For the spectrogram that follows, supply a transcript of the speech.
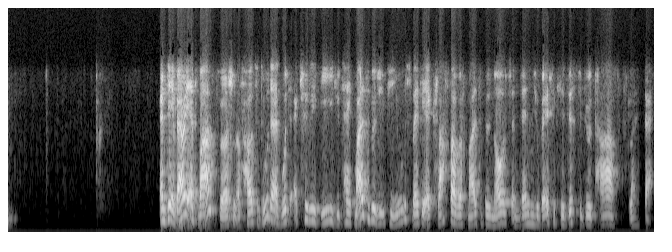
And the very advanced version of how to do that would actually be you take multiple GPUs, maybe a cluster with multiple nodes, and then you basically distribute tasks like that.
